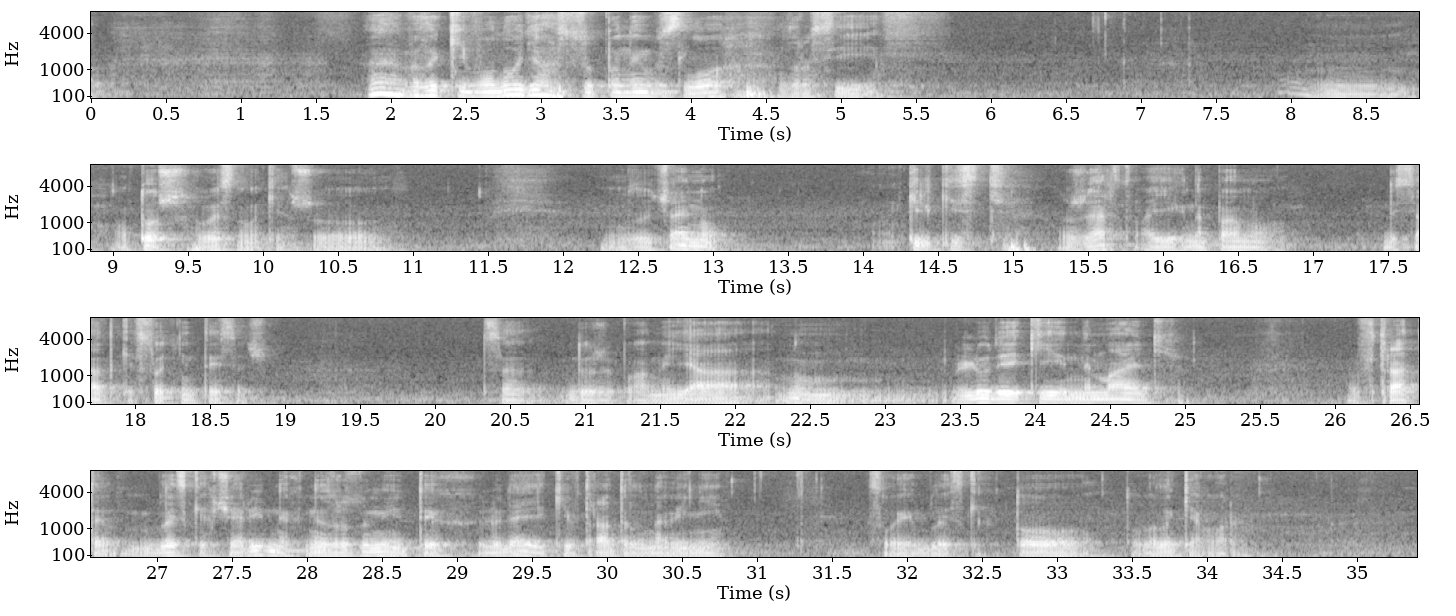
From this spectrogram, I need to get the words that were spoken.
«Е, Великий Володя зупинив зло з Росії. Отож, висновки, що, звичайно, кількість жертв, а їх, напевно, десятки, сотні тисяч. Це дуже погано. Я, ну, люди, які не мають втрати близьких чи рідних, не зрозуміють тих людей, які втратили на війні своїх близьких. То, то велике горе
